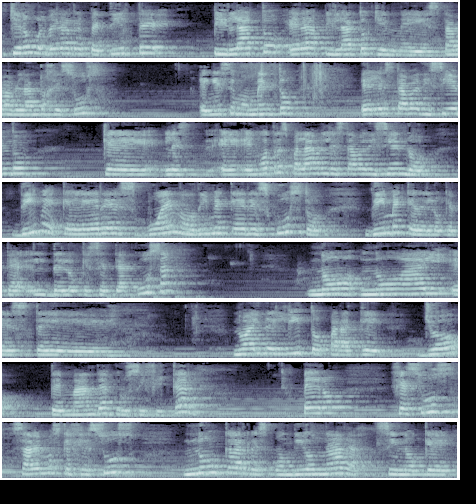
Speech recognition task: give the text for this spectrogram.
Quiero volver a repetirte, Pilato, era Pilato quien me estaba hablando a Jesús. En ese momento, él estaba diciendo que, les, eh, en otras palabras, le estaba diciendo, dime que eres bueno, dime que eres justo, dime que de lo que, de lo que se te acusa no, no hay este no hay delito para que yo te mande a crucificar. Pero Jesús, sabemos que Jesús nunca respondió nada, sino que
